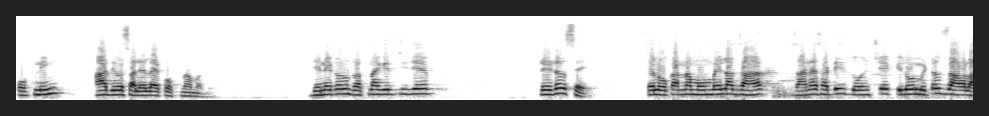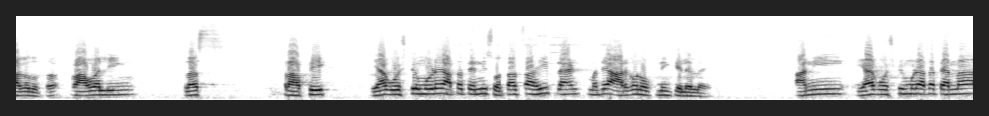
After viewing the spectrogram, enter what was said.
ओपनिंग हा दिवस आलेला आहे कोकणामध्ये. जेणेकरून रत्नागिरीची जे ट्रेडर्स आहे ते लोकांना मुंबईला जा जाण्यासाठी दोनशे किलोमीटर जावं लागत होतं. ट्रॅव्हलिंग प्लस ट्राफिक या गोष्टीमुळे आता त्यांनी स्वतःचाही प्लॅन्टमध्ये आर्गन ओपनिंग केलेलं आहे. आणि या गोष्टीमुळे आता त्यांना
